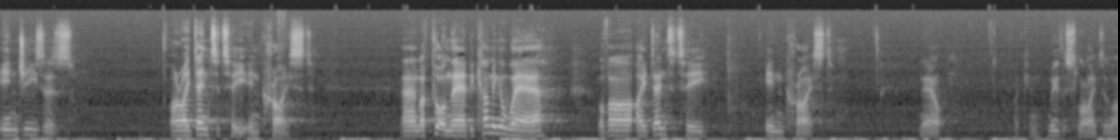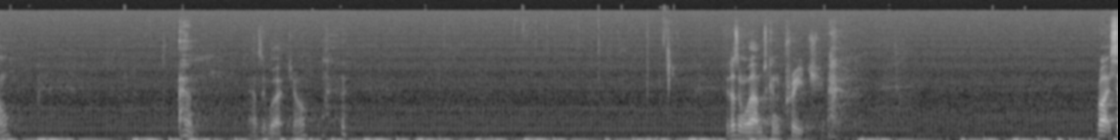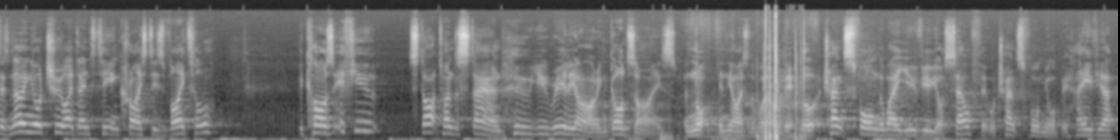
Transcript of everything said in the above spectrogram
in Jesus, our identity in Christ. And I've put on there becoming aware of our identity in Christ. Now, I can move the slides along. How's it work, Joel? if it doesn't work, I'm just going to preach. right, it says, knowing your true identity in Christ is vital because if you start to understand who you really are in God's eyes and not in the eyes of the world, it will transform the way you view yourself, it will transform your behavior,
